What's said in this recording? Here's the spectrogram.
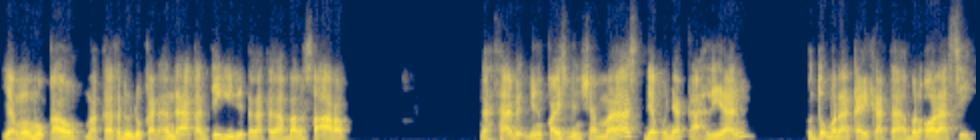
yang memukau, maka kedudukan Anda akan tinggi di tengah-tengah bangsa Arab. Nah, Thabit bin Qais bin Syammas, dia punya keahlian untuk merangkai kata, berorasi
